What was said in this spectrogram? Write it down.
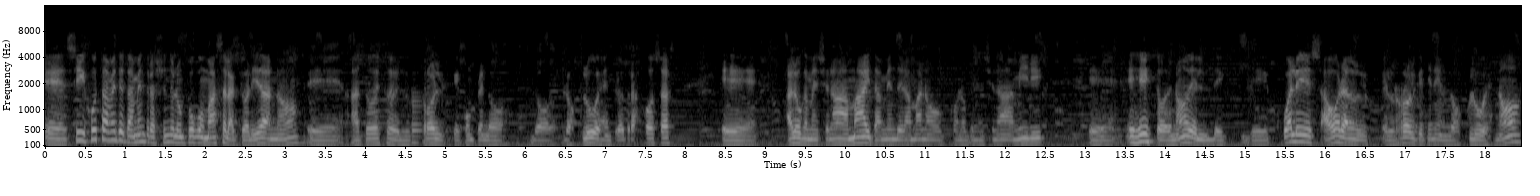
Eh, sí, justamente también trayéndolo un poco más a la actualidad, ¿no? Eh, a todo esto del rol que cumplen los clubes, entre otras cosas. Eh, algo que mencionaba Mai, también de la mano con lo que mencionaba Miri, es esto, ¿no? De, cuál es ahora el, rol que tienen los clubes, ¿no?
